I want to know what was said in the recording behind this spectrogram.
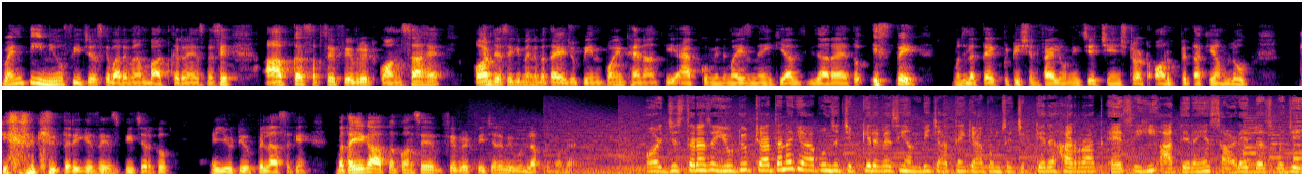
20 न्यू फीचर्स के बारे में हम बात कर रहे हैं इसमें से आपका सबसे फेवरेट कौन सा है? और जैसे कि मैंने बताया जो पेन पॉइंट है ना कि ऐप को मिनिमाइज नहीं किया जा रहा है तो इस पे मुझे लगता है एक पिटिशन फ़ाइल होनी चाहिए चेंज डॉट ऑर्ग पे ताकि हम लोग किसी तरीके से इस फीचर को यूट्यूब पे ला सकें। बताइएगा आपका कौन से फेवरेट फीचर है? We would love to know that और जिस तरह से YouTube चाहता है ना कि आप उनसे चिपके रहे वैसे हम भी चाहते हैं कि आप हमसे चिपके रहे। हर रात ऐसे ही आते रहें साढ़े दस बजे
